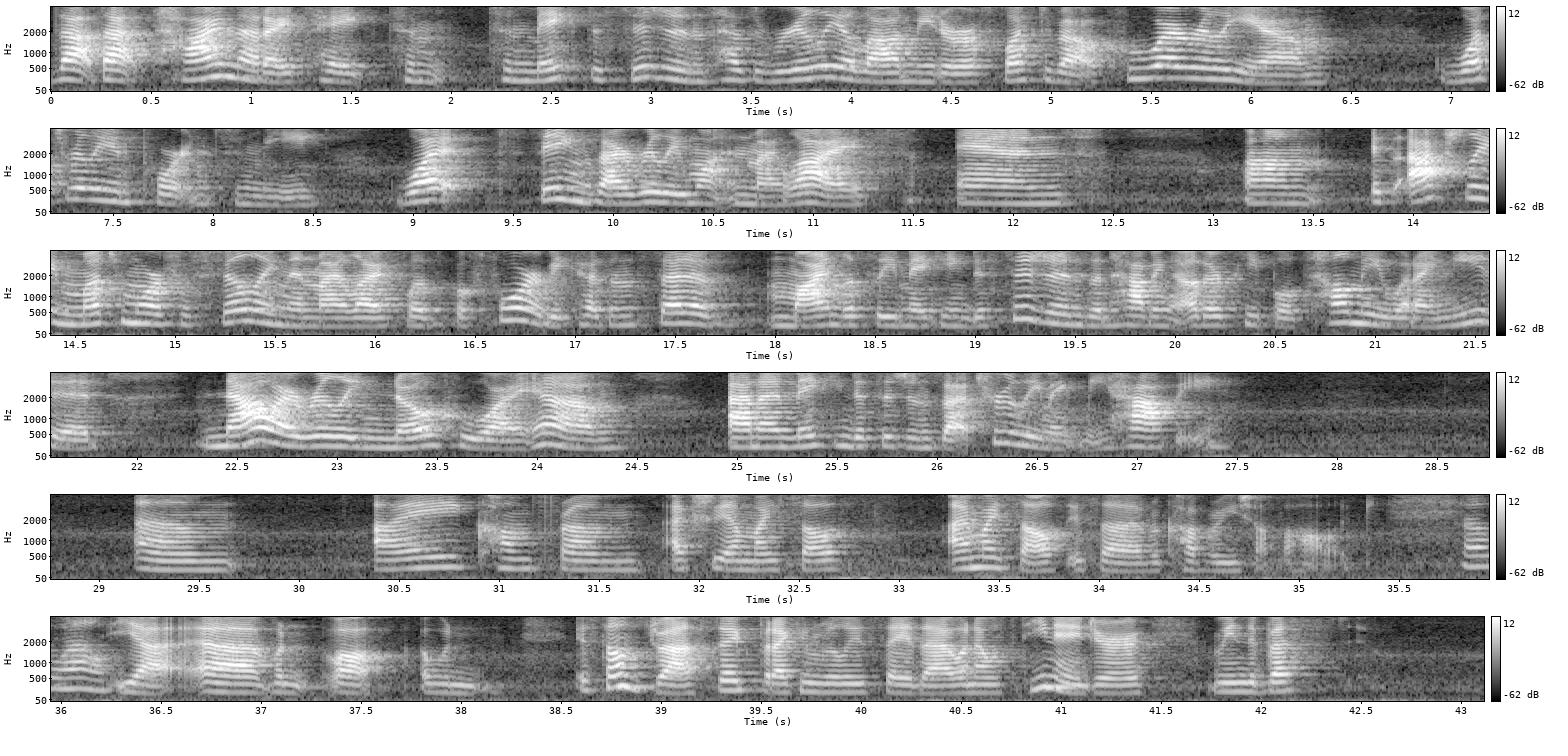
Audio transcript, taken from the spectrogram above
that that time that I take to to make decisions has really allowed me to reflect about who I really am, what's really important to me, what things I really want in my life, and um, it's actually much more fulfilling than my life was before because instead of mindlessly making decisions and having other people tell me what I needed, now I really know who I am and I'm making decisions that truly make me happy. Um, I come from actually I myself I myself is a recovering shopaholic. Oh wow. Yeah, uh, when well I wouldn't. It sounds drastic, but I can really say that when I was a teenager, I mean the best,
